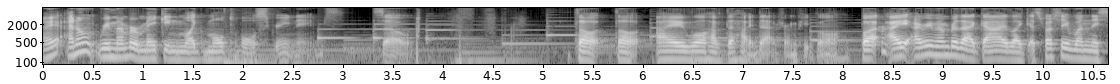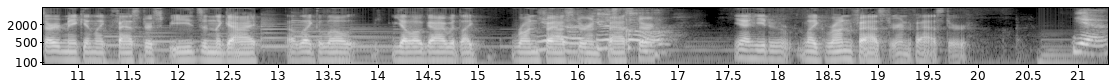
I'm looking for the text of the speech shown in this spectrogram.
I I don't remember making like multiple screen names. So. So, so I will have to hide that from people. But I, I remember that guy, like, especially when they started making, like, faster speeds, and the guy, that, like, a little yellow guy would like run yeah, faster and faster. Cool. Yeah, he'd like run faster and faster. Yeah.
